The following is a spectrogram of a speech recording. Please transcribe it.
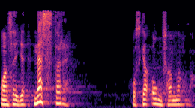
Och han säger Mästare och ska omfamna honom.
